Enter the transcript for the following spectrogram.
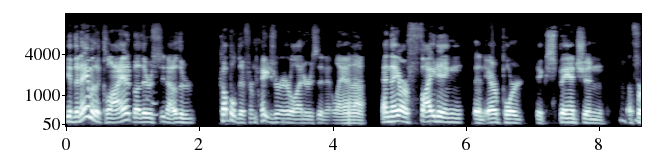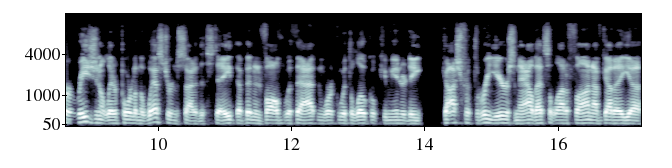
give the name of the client, but there's you know there are a couple different major airliners in Atlanta, and they are fighting an airport expansion uh, for a regional airport on the western side of the state. I've been involved with that and working with the local community. Gosh, for three years now, that's a lot of fun. I've got a, uh,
